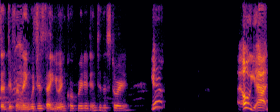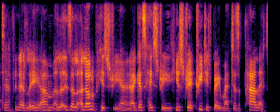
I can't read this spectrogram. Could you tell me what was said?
the different languages that you incorporated into the story? Yeah, Oh yeah, definitely. Um, there's a, a, lot of history, and I guess history history I treat it very much as a palette,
